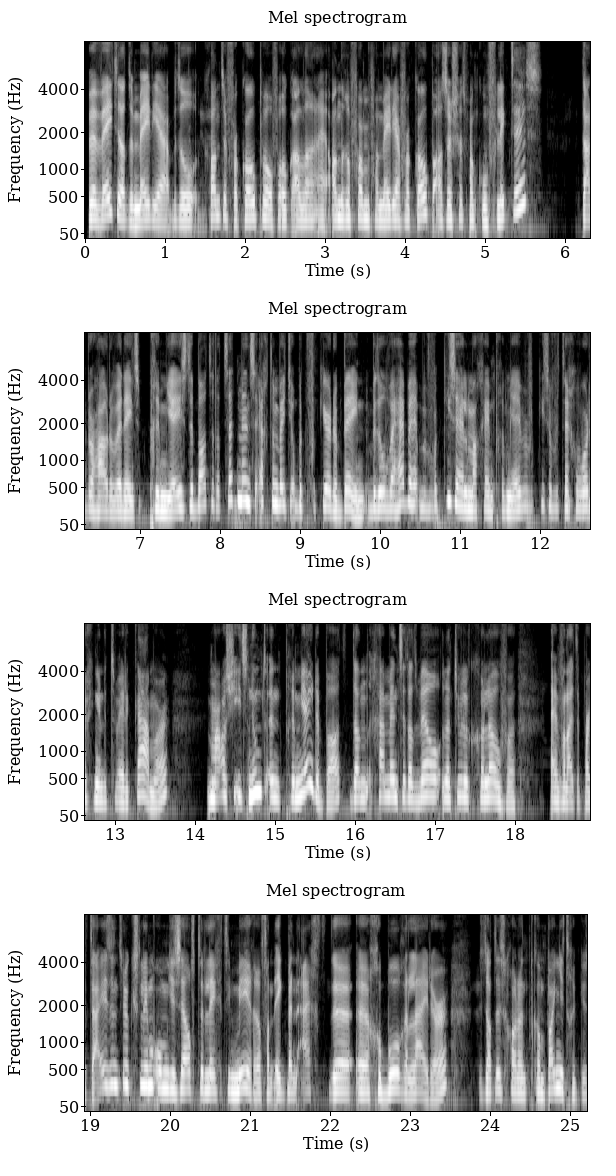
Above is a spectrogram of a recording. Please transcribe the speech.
We weten dat de media, bedoel, kranten verkopen of ook alle andere vormen van media verkopen als er een soort van conflict is. Daardoor houden we ineens premiersdebatten. Dat zet mensen echt een beetje op het verkeerde been. Ik bedoel, we, hebben, we kiezen helemaal geen premier. We verkiezen vertegenwoordiging in de Tweede Kamer. Maar als je iets noemt een premierdebat, dan gaan mensen dat wel natuurlijk geloven. En vanuit de partij is het natuurlijk slim om jezelf te legitimeren. Van ik ben echt de uh, geboren leider. Dus dat is gewoon een campagnetrucje.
